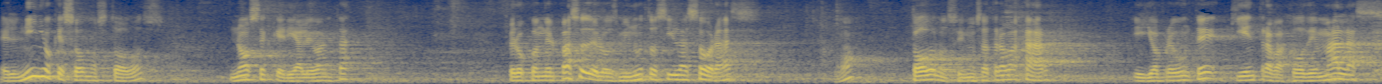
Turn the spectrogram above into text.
El niño que somos todos no se quería levantar. Pero con el paso de los minutos y las horas, todos nos fuimos a trabajar y yo pregunté, ¿quién trabajó de malas?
